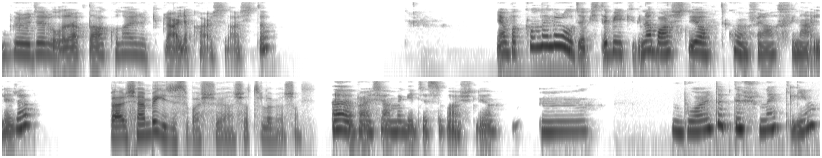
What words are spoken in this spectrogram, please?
göreceli olarak daha kolay rakiplerle karşılaştı. Ya, bakalım neler olacak. İşte 1-2 güne başlıyor konferans finalleri. Perşembe gecesi başlıyor yanlış hatırlamıyorsam. Evet, perşembe gecesi başlıyor. Imm, bu arada bir de şunu ekleyeyim.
